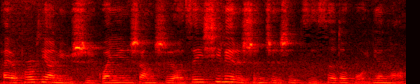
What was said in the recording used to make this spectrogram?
还有 Protea 女士、观音上师哦，这一系列的神旨是紫色的火焰哦。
